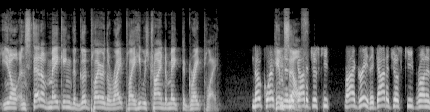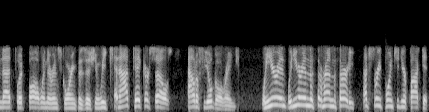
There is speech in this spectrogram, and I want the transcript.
you know, instead of making the good player the right play, he was trying to make the great play. No question. Himself. And they got to just keep. I agree. They got to just keep running that football when they're in scoring position. We cannot take ourselves out of field goal range. When you're in when you're in the around the 30, that's three points in your pocket.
